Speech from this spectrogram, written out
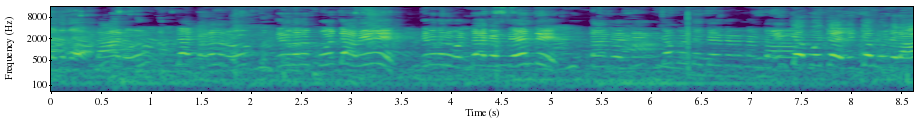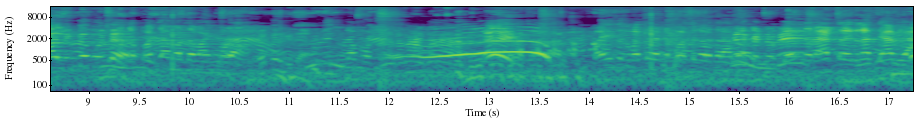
நானும் என் கணவரும் இருவரும் பூஜாரில் இருவரும் ஒன்றாக சேர்ந்து நாங்கள் லிங்க பூஜை செய்திருந்தோம். லிங்க பூஜை லிங்க பூஜைடா லிங்க பூஜை. இந்த பஞ்சாமத்தை வாங்கி கூட எங்க இருக்குது? இந்த போட்டு. ஏய்! வயசுக்கு வந்து ரெண்டு பசங்க இருக்கிறாங்க. இந்த நேரத்துல இதெல்லாம் தேவையா?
